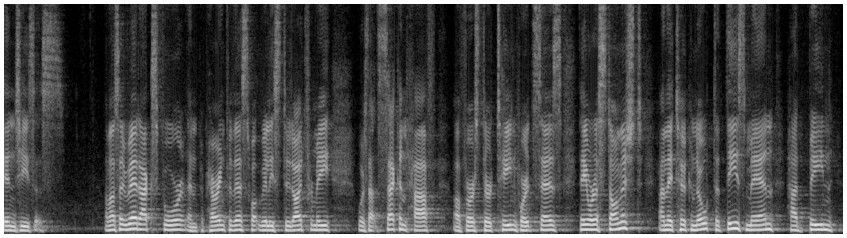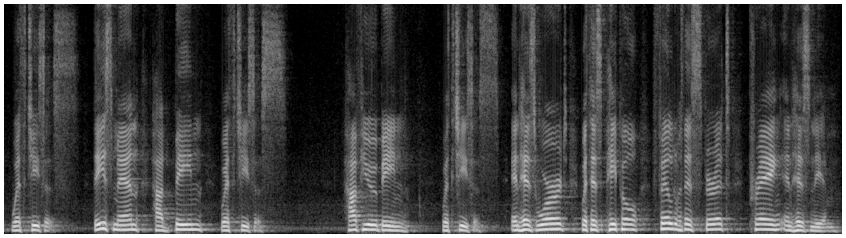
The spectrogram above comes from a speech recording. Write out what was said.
in Jesus? And as I read Acts 4 and preparing for this, what really stood out for me was that second half of verse 13 where it says, They were astonished and they took note that these men had been with Jesus. These men had been with Jesus? Have you been with Jesus? In His Word, with His people, filled with His Spirit, praying in His name?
